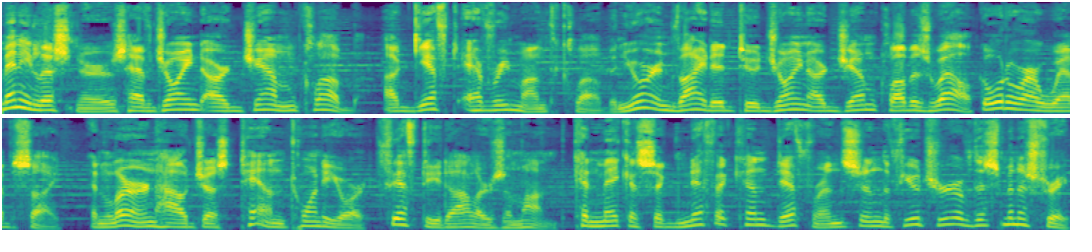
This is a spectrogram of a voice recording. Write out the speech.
Many listeners have joined our GEM Club, a gift every month club, and you're invited to join our GEM Club as well. Go to our website and learn how just $10, $20, or $50 a month can make a significant difference in the future of this ministry.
